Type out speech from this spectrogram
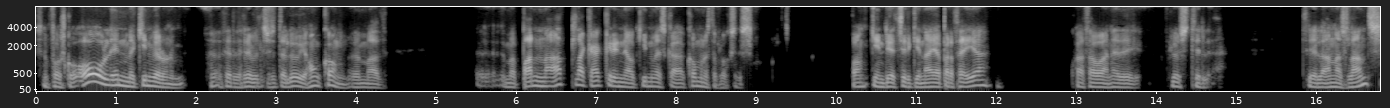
sem fór sko all in með kynverunum þegar þeir vildu setja lög í Hong Kong um að um að banna alla gaggrinni á kínveska kommunistaflokksins bankin let sér ekki næja bara þegja hvað þá hann hefði flust til til annars lands.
